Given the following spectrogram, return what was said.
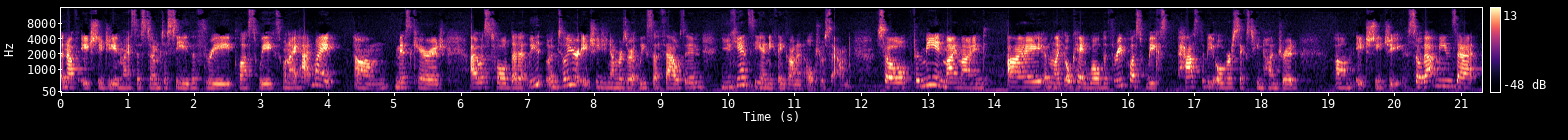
enough HCG in my system to see the three plus weeks. When I had my um, miscarriage, I was told that at least until your HCG numbers are at least a thousand, you can't see anything on an ultrasound. So for me, in my mind, I am like, okay, well, the three plus weeks has to be over 1600 um, HCG. So that means that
